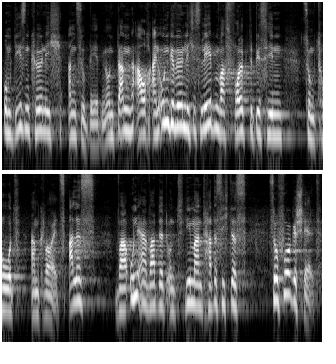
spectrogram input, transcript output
um diesen König anzubeten. Und dann auch ein ungewöhnliches Leben, was folgte bis hin zum Tod am Kreuz. Alles war unerwartet und niemand hatte sich das so vorgestellt.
